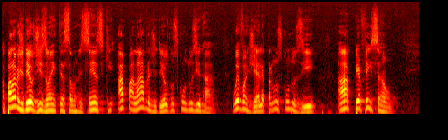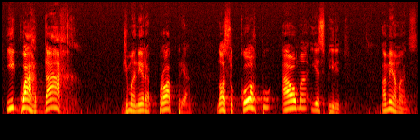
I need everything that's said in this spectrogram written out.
a palavra de Deus diz lá em Tessalonicenses que a palavra de Deus nos conduzirá. O evangelho é para nos conduzir à perfeição e guardar de maneira própria nosso corpo, alma e espírito. Amém, amados?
